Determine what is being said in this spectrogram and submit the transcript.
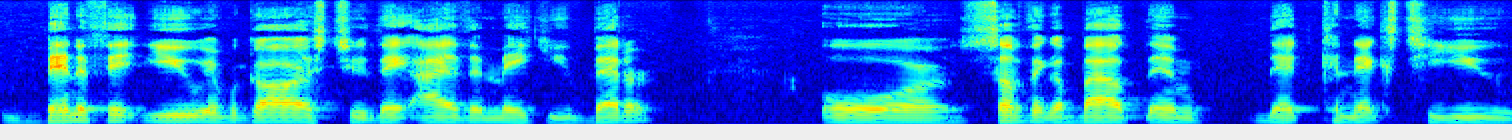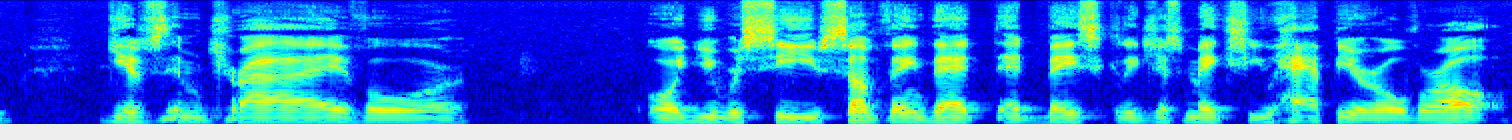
benefit you in regards to they either make you better or something about them that connects to you gives them drive or or you receive something that that basically just makes you happier overall.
